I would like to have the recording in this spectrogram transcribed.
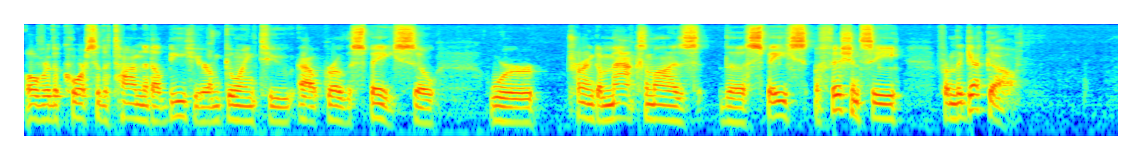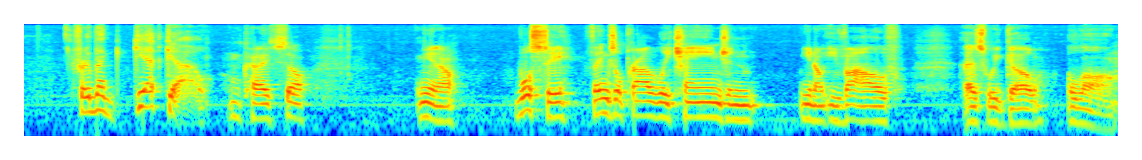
over the course of the time that I'll be here, I'm going to outgrow the space. So we're trying to maximize the space efficiency from the get-go. From the get-go. Okay, so, you know, we'll see. Things will probably change and, you know, evolve as we go along.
